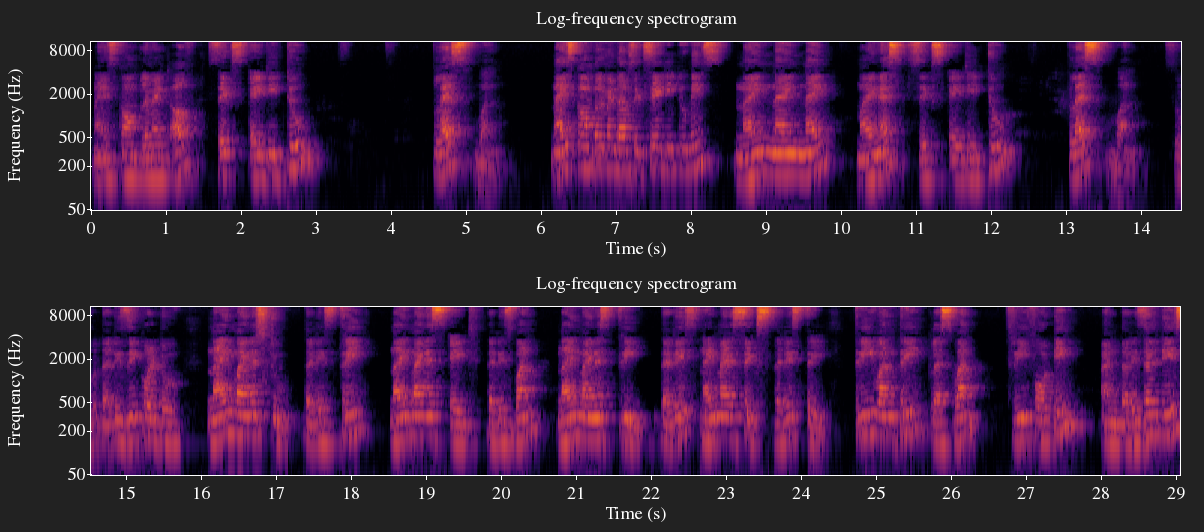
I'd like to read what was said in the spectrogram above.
nines complement of 682 plus 1 nines complement of 682 means 999 minus 682 plus 1 so that is equal to 9 minus 2 that is 3 9 minus 8 that is 1 9 minus 3 that is 9 minus 6 that is 3 3 1 3 plus 1 3 14 and the result is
